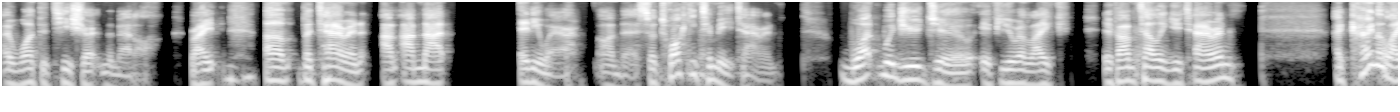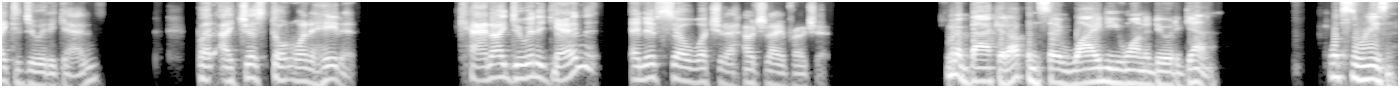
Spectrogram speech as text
I want the t-shirt and the medal, right? Um, but Taren, I'm I'm not anywhere on this. So, talking to me, Taren, what would you do if you were like, if I'm telling you, Taren, I'd kind of like to do it again, but I just don't want to hate it. Can I do it again? And if so, what should I how should I approach it? I'm going to back it up and say, why do you want to do it again? What's the reason?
